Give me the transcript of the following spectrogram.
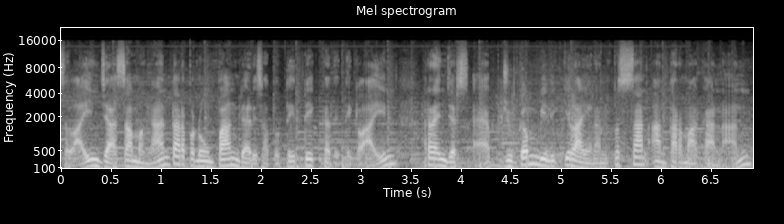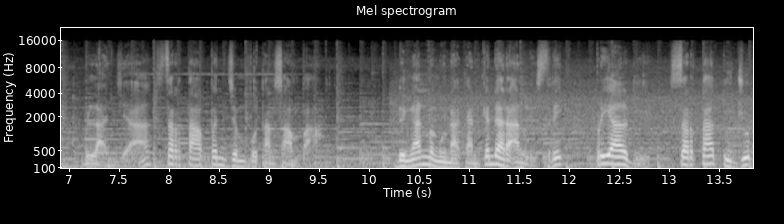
Selain jasa mengantar penumpang dari satu titik ke titik lain, Rangers App juga memiliki layanan pesan antar makanan, belanja, serta penjemputan sampah. Dengan menggunakan kendaraan listrik, Prialdi serta 70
